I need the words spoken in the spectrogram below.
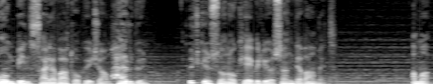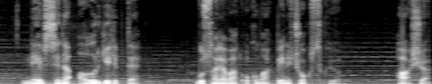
on bin salavat okuyacağım her gün. Üç gün sonra okuyabiliyorsan devam et. Ama nefsine ağır gelip de bu salavat okumak beni çok sıkıyor. Haşa.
